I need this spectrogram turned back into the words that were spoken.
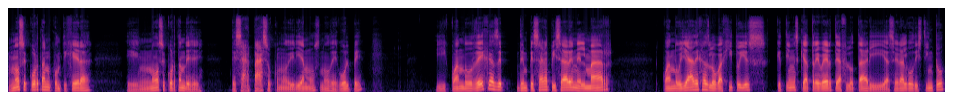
no se cortan con tijera, eh, no se cortan de, de zarpazo, como diríamos, ¿no? De golpe. Y cuando dejas de de empezar a pisar en el mar cuando ya dejas lo bajito y es que tienes que atreverte a flotar y hacer algo distinto,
